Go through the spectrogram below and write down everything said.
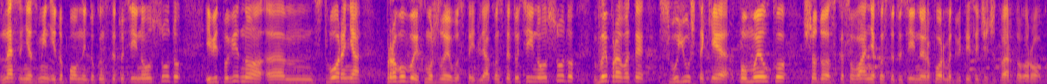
внесення змін і доповнень до Конституційного суду, і відповідно ем, створення правових можливостей для Конституційного суду виправити свою ж таки помилку щодо скасування конституційної реформи 2004 року.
